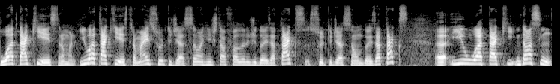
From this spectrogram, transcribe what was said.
o ataque extra, mano. E o ataque extra mais surto de ação, a gente tá falando de dois ataques, surto de ação, dois ataques. Uh, e o ataque... Então, assim,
